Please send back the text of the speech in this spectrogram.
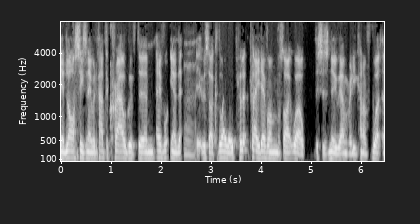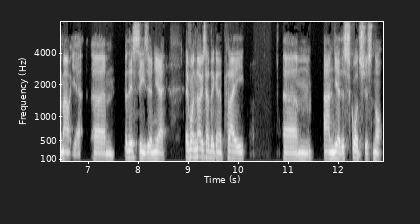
you know, last season they would have had the crowd with them. Everyone, you know, the, mm. it was like the way they pl- played. Everyone was like, "Well, this is new. We haven't really kind of worked them out yet." Um, but this season, yeah, everyone knows how they're going to play, um, and yeah, the squad's just not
